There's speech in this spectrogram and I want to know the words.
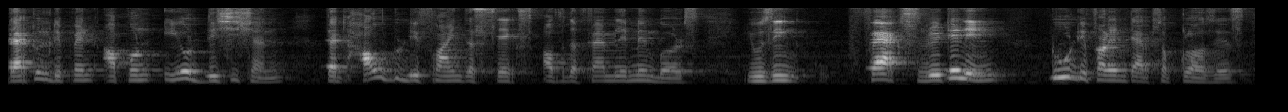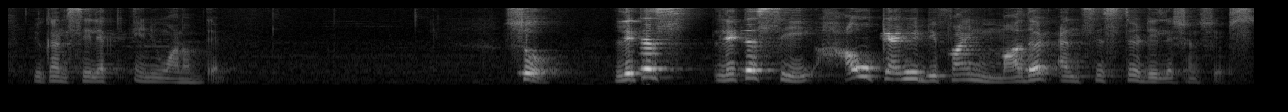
that will depend upon your decision that how to define the sex of the family members using facts written in two different types of clauses. You can select any one of them. So let us let us see how can we define mother and sister relationships.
